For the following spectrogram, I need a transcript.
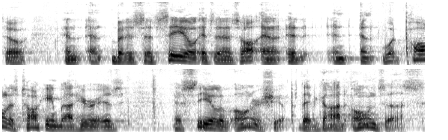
So, and, and but it's a seal. It's an it's all, and, it, and and what Paul is talking about here is a seal of ownership that God owns us,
